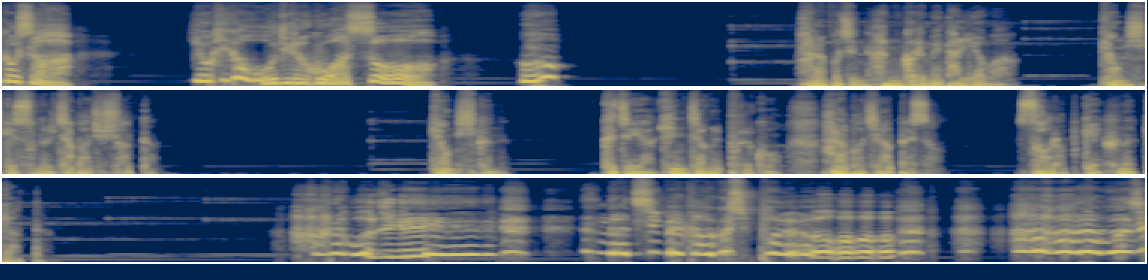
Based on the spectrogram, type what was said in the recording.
이거사. 여기가 어디라고 왔어? 어? 할아버진 한 걸음에 달려와 경식의 손을 잡아주셨다. 경식은 그제야 긴장을 풀고 할아버지 앞에서 서럽게 흐느꼈다. 할아버지, 나 집에 가고 싶어요. 할아버지.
